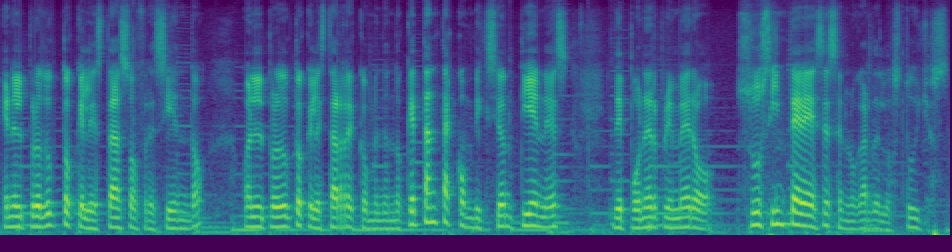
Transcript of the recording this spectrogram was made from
en el producto que le estás ofreciendo o en el producto que le estás recomendando? ¿Qué tanta convicción tienes de poner primero sus intereses en lugar de los tuyos?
